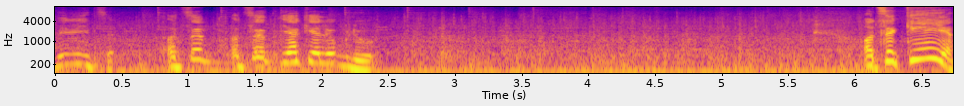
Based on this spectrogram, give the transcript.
дивіться. Оце, оце як я люблю. Оце Київ.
